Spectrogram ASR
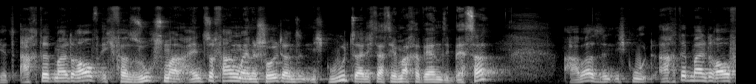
Jetzt achtet mal drauf, ich versuche es mal einzufangen. Meine Schultern sind nicht gut. Seit ich das hier mache, werden sie besser. Aber sind nicht gut. Achtet mal drauf,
